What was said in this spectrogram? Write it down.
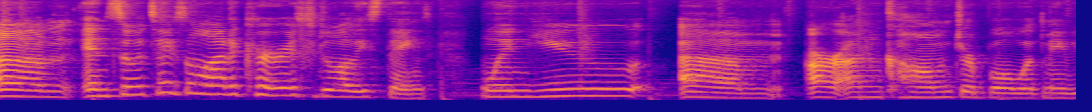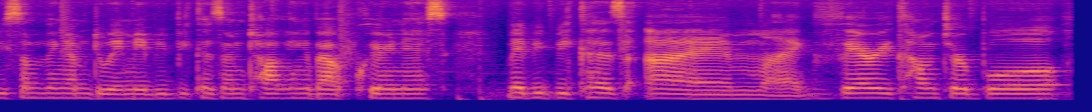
Um, and so it takes a lot of courage to do all these things. When you um, are uncomfortable with maybe something I'm doing, maybe because I'm talking about queerness, maybe because I'm like very comfortable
